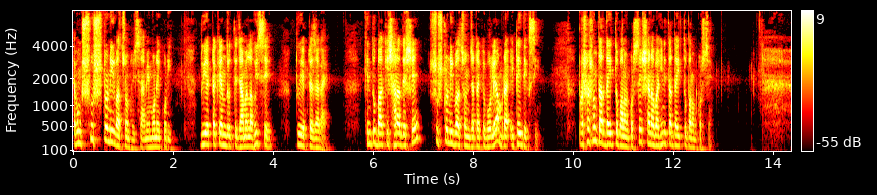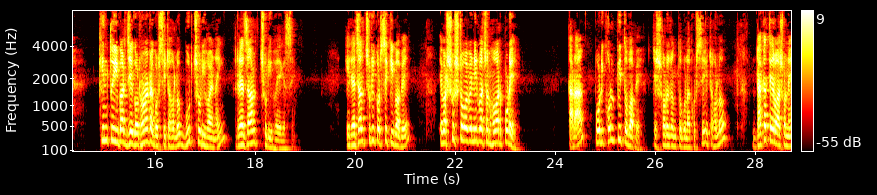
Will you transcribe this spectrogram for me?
এবং সুষ্ঠু নির্বাচন হয়েছে, আমি মনে করি। দুই একটা কেন্দ্রতে ঝামেলা হয়েছে, দুই একটা জায়গায়। কিন্তু বাকি সারা দেশে সুষ্ঠু নির্বাচন যেটাকে বলে আমরা এটাই দেখছি। প্রশাসন তার দায়িত্ব পালন করছে, সেনাবাহিনী তার দায়িত্ব পালন করছে। কিন্তু এবার যে ঘটনাটা ঘটছে, এটা হলো বুট চুরি হয় নাই, রেজাল্ট চুরি হয়ে গেছে। এই রেজাল্ট চুরি করছে কীভাবে? এবার সুষ্ঠুভাবে নির্বাচন হওয়ার পরে তারা পরিকল্পিতভাবে যে ষড়যন্ত্রগুলা করছে, এটা হলো ঢাকা তেরো আসনে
